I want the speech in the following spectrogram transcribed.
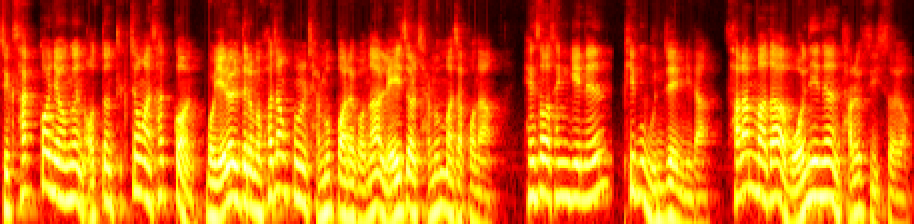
즉 사건형은 어떤 특정한 사건, 뭐 예를 들면 화장품을 잘못 바르거나 레이저를 잘못 맞았거나 해서 생기는 피부 문제입니다. 사람마다 원인은 다를 수 있어요.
